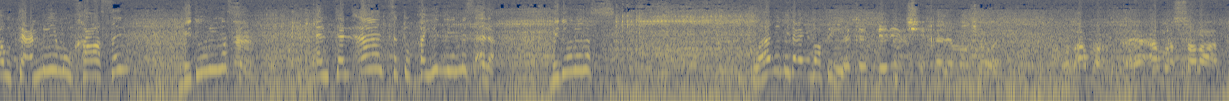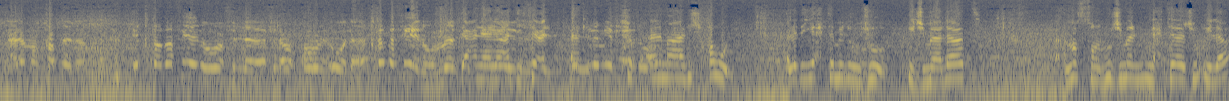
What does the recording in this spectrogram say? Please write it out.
أو تعميم خاص بدون نص. نعم. أنت الآن ستقيد لي المسألة بدون نص. وهذه بدعة إضافية. لكن الدليل الشيخ هذا موجود. والأمر أمر الصلاة على من قبلنا. اقتضى فعله في في القرون الأولى. اقتضى فعله. يعني أنا عندي فعل؟ شوف أنا ما عنديش قول. الذي يحتمل وجوه إجمالات نص مجمل نحتاج إلى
